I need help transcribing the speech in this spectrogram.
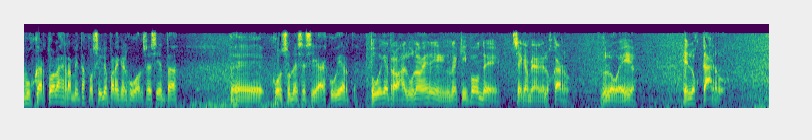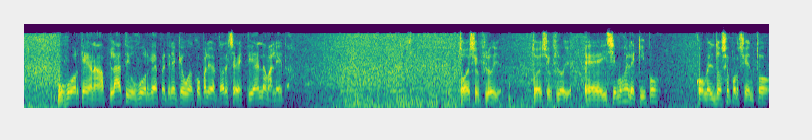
buscar todas las herramientas posibles para que el jugador se sienta eh, con sus necesidades cubiertas. Tuve que trabajar alguna vez en un equipo donde se cambiaban en los carros, no lo veía, en los carros. Un jugador que ganaba plata y un jugador que después tenía que jugar Copa Libertadores se vestía en la maleta. Todo eso influye, todo eso influye. Eh, hicimos el equipo con el 12%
